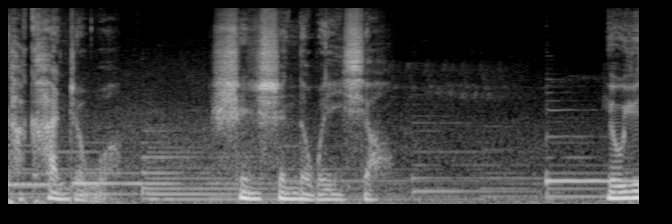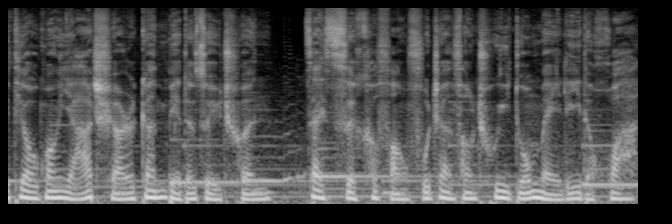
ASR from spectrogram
他看着我，深深的微笑。由于掉光牙齿而干瘪的嘴唇，在此刻仿佛绽放出一朵美丽的花。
